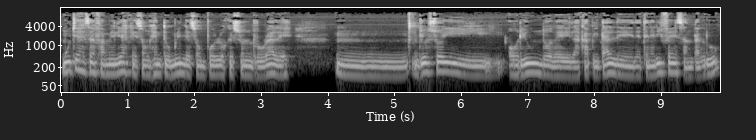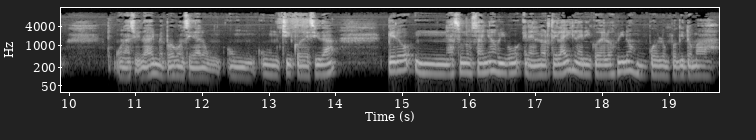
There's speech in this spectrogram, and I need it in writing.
muchas de esas familias que son gente humilde, son pueblos que son rurales, Mm, yo soy oriundo de la capital de, Tenerife, Santa Cruz, una ciudad y me puedo considerar un, un, chico de ciudad, pero mm, hace unos años vivo en el norte de la isla, en Ico de los Vinos, un pueblo un poquito más,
